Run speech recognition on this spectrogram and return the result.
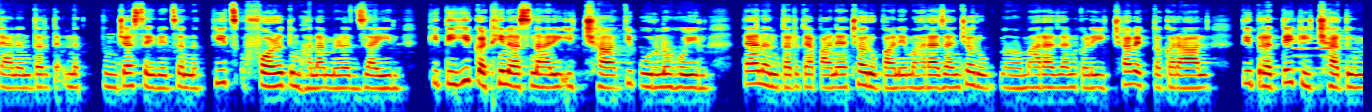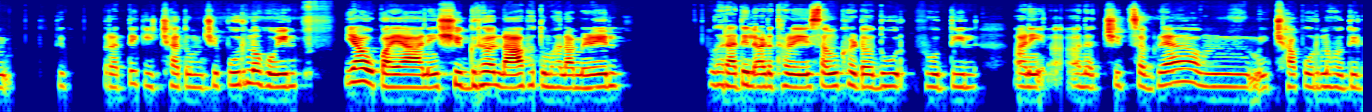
त्यानंतर त्या न तुमच्या सेवेचं नक्कीच फळ तुम्हाला मिळत जाईल. कितीही कठीण असणारी इच्छा ती पूर्ण होईल. त्यानंतर त्या पाण्याच्या रूपाने महाराजांच्या रूप महाराजांकडे इच्छा व्यक्त कराल. ती प्रत्येक इच्छा तुम प्रत्येक इच्छा तुमची पूर्ण होईल. या उपायाने शीघ्र लाभ तुम्हाला मिळेल. घरातील अडथळे संकट दूर होतील आणि अनच्छित सगळ्या इच्छा पूर्ण होतील.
